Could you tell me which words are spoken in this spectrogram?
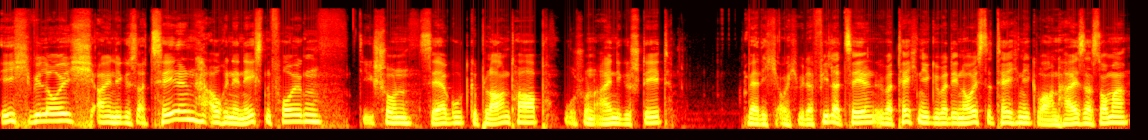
Ich will euch einiges erzählen, auch in den nächsten Folgen, die ich schon sehr gut geplant habe, wo schon einiges steht. Werde ich euch wieder viel erzählen über Technik, über die neueste Technik. War ein heißer Sommer.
